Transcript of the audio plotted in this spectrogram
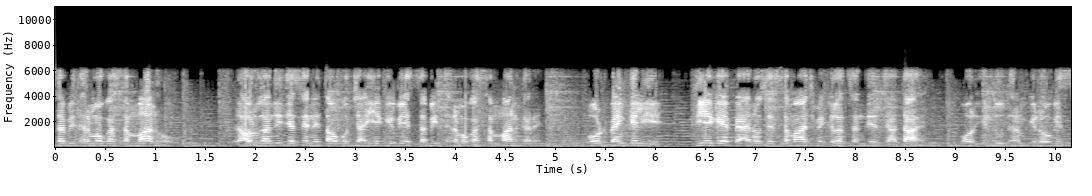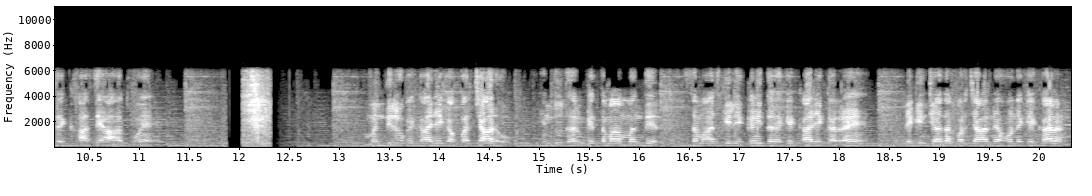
सभी धर्मों का सम्मान हो। राहुल गांधी जैसे नेताओं को चाहिए कि वे सभी धर्मों का सम्मान करें। वोट बैंक के लिए दिए गए बयानों से समाज में गलत संदेश जाता है और हिंदू धर्म के लोग इससे खासे आहत हुए हैं। मंदिरों के कार्य का प्रचार हो, हिंदू धर्म के तमाम मंदिर समाज के लिए कई तरह के कार्य कर रहे हैं, लेकिन ज़्यादा प्रचार न होने के कारण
